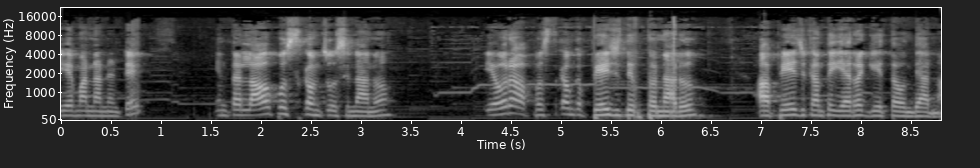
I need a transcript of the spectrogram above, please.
ఏమన్నానంటే ఇంత లావు పుస్తకం చూసినాను. ఎవరో ఆ పుస్తకం ఒక పేజ్ తిప్పుతున్నారు. ఆ పేజ్కి అంత ఎర్ర గీత ఉంది అన్న.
